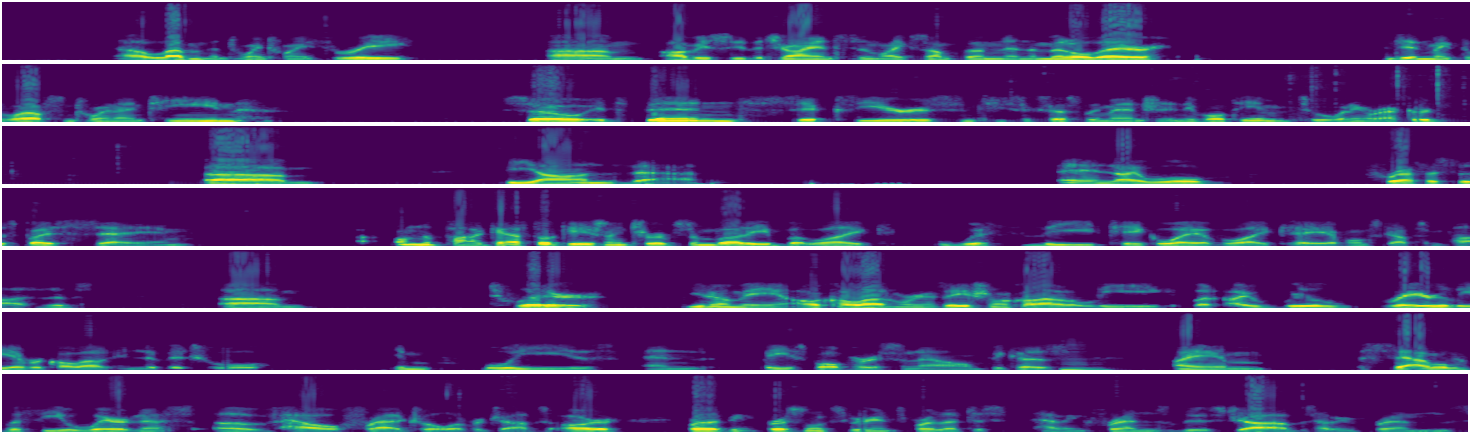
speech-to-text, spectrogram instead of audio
eleventh in 2023. Um, obviously, the Giants didn't like something in the middle there. Didn't make the playoffs in 2019. So it's been six years since he successfully managed an ball team to a winning record. Um, beyond that, and I will preface this by saying, on the podcast, I'll occasionally chirp somebody, but like with the takeaway of like, hey, everyone's got some positives. Um, Twitter, you know me, I'll call out an organization, I'll call out a league, but I will rarely ever call out individual employees and baseball personnel because Hmm. I am saddled with the awareness of how fragile our jobs are. Part of that being personal experience, part of that just having friends lose jobs, having friends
